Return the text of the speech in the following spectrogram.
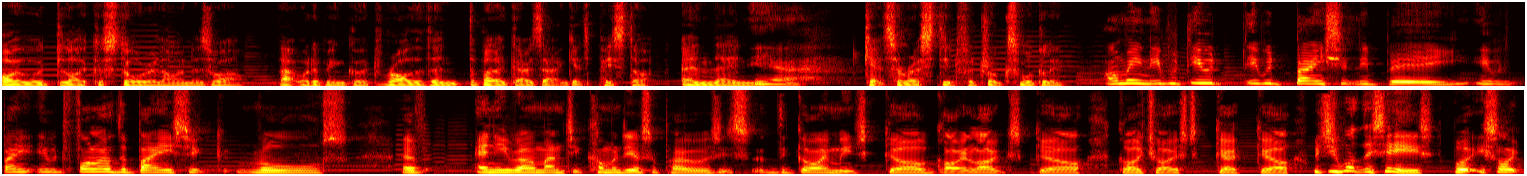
I would like a storyline as well. That would have been good, rather than the bird goes out and gets pissed up and then Yeah. gets arrested for drug smuggling. I mean, it would, it would, it would basically be, it would, ba- it would follow the basic rules of any romantic comedy, I suppose. It's the guy meets girl, guy likes girl, guy tries to get girl, which is what this is. But it's like,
